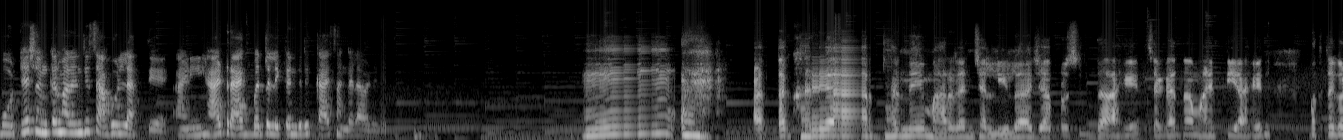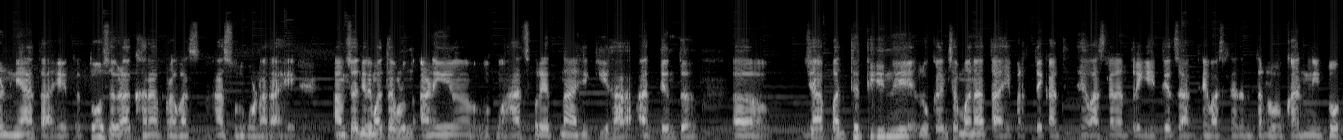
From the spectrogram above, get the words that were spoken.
मोठ्या शंकर महाराजांची चाहूल लागते आणि ह्या ट्रॅकबद्दल एकंदरीत काय सांगायला आवडेल? आता खऱ्या अर्थाने महाराजांच्या लीला ज्या प्रसिद्ध आहेत सगळ्यांना माहिती आहेत भक्तगण ज्ञात आहेत तर तो सगळा खरा प्रवास हा सुरू होणार आहे. आमचा निर्माता म्हणून आणि हाच प्रयत्न आहे की हा अत्यंत अं, ज्या पद्धतीने लोकांच्या मनात आहे प्रत्येक अध्याय वाचल्यानंतर गीतेचा अध्याय वाचल्यानंतर लोकांनी तो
